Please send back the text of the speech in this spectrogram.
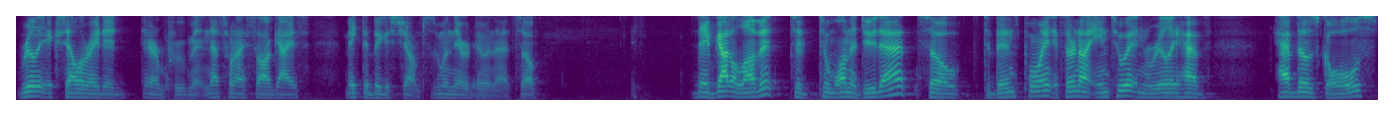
really accelerated their improvement. And that's when I saw guys make the biggest jumps is when they were doing that. So they've got to love it to to want to do that. So to Ben's point, if they're not into it and really have have those goals,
